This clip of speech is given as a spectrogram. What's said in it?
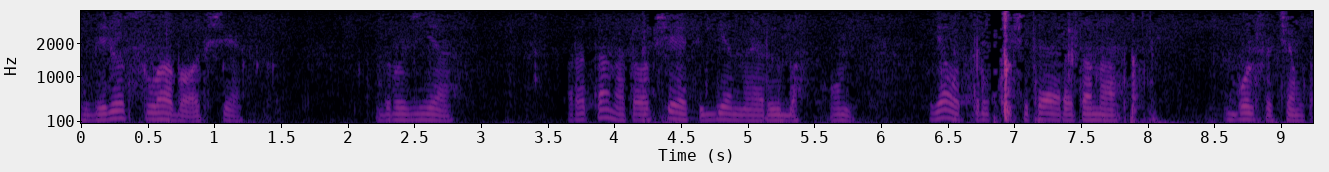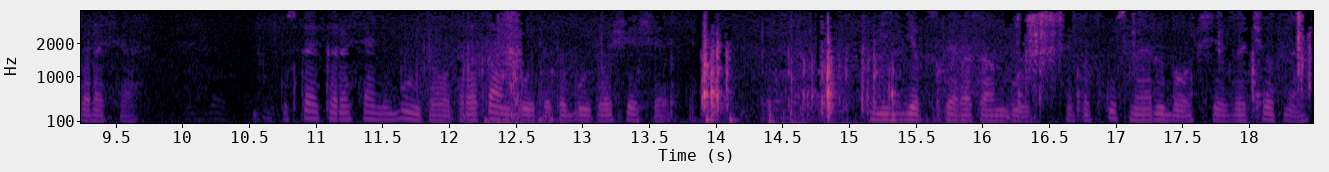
Берет слабо вообще. Друзья. Ротан это вообще офигенная рыба. Он, я вот предпочитаю ротана больше, чем карася. Пускай карася не будет, а вот ротан будет, это будет вообще счастье. Везде пускай ротан будет. Это вкусная рыба вообще, зачетная.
